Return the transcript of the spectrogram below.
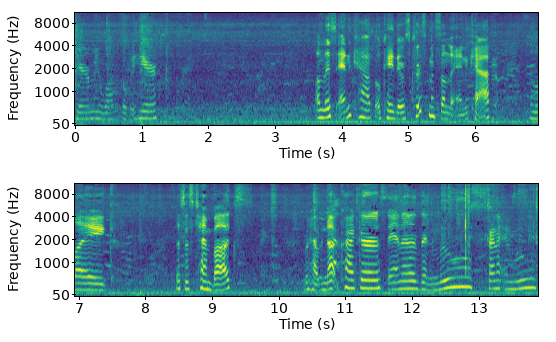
here. Let me walk over here. On this end cap, okay, there's Christmas on the end cap. Like, this is 10 bucks. We have Nutcracker, Santa, then Moose, Santa and Moose.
